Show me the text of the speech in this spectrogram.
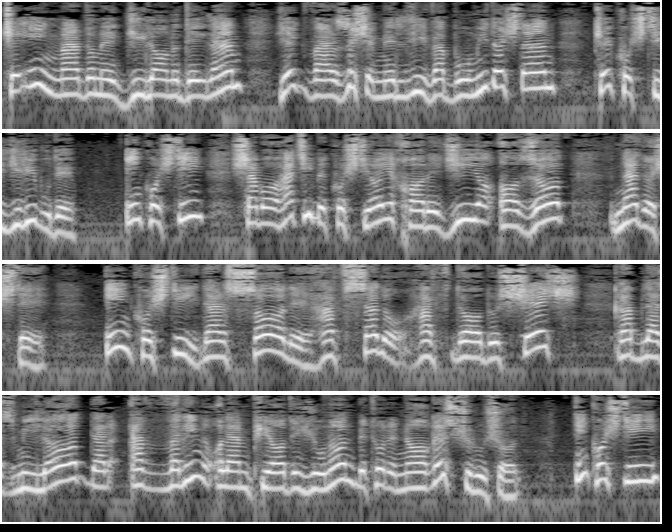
که این مردم گیلان و دیلم یک ورزش ملی و بومی داشتن که کشتیگیری بوده؟ این کشتی شباهتی به کشتی های خارجی یا آزاد نداشته. این کشتی در سال 776 قبل از میلاد در اولین المپیاد یونان به طور ناقص شروع شد. این کشتی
